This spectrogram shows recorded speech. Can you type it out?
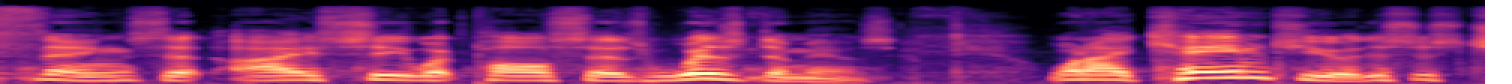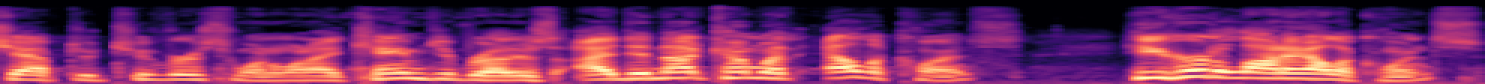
things that I see what Paul says wisdom is. When I came to you, this is chapter 2, verse 1. When I came to you, brothers, I did not come with eloquence. He heard a lot of eloquence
